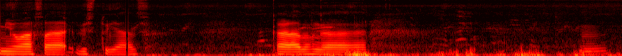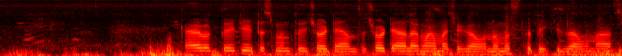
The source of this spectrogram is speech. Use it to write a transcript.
मी असा दिसतोय आज. काळा भंगार. काय बघतोय? टेटस म्हणतोय छोट्या आमचा. छोट्या आलाय मामाच्या गावानं मस्तपैकी जाऊन आज.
